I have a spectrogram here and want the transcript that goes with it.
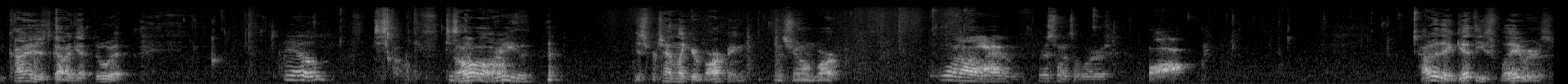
You kind of just gotta get through it. Ew. Just, just Oh. don't breathe. Just pretend like you're barfing. It's your own barf. Oh man, this one's the worst. Aw. How do they get these flavors?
